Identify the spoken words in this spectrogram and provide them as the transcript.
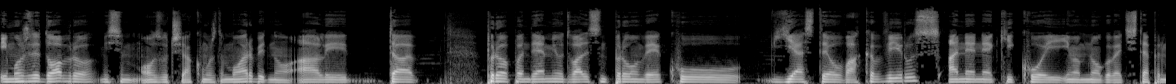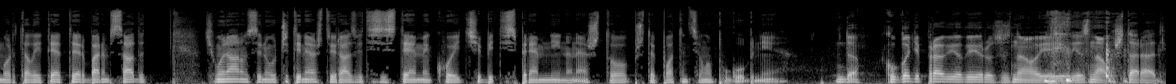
i možda je dobro, mislim, ovo zvuči jako možda morbidno, ali da prva pandemija u 21. veku jeste ovakav virus, a ne neki koji ima mnogo veći stepen mortaliteta, jer barem sada ćemo nadam se naučiti nešto i razviti sisteme koji će biti spremni na nešto što je potencijalno pogubnije. Da, kogod je pravio virus znao je ili je znao šta radi.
